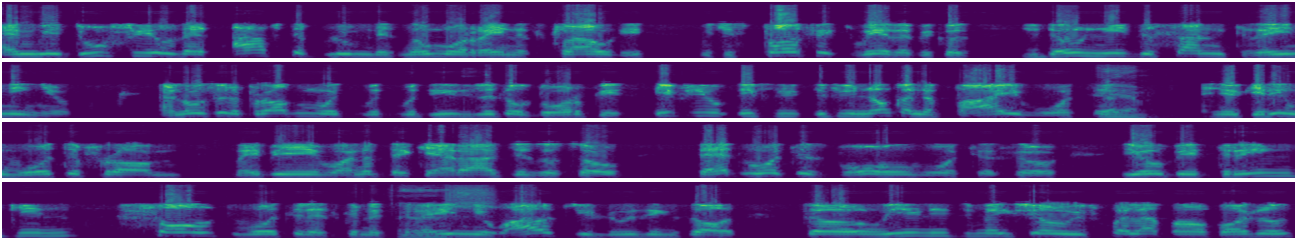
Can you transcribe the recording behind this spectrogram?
And we do feel that after Bloem, there's no more rain. It's cloudy, which is perfect weather because you don't need the sun draining you. And also the problem with, with, with these little dorpies, if you if you if you're not gonna buy water yeah. and you're getting water from maybe one of the garages or so, that water is borehole water. So you'll be drinking salt water that's gonna drain yes. you whilst you're losing salt. So we need to make sure we fill up our bottles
